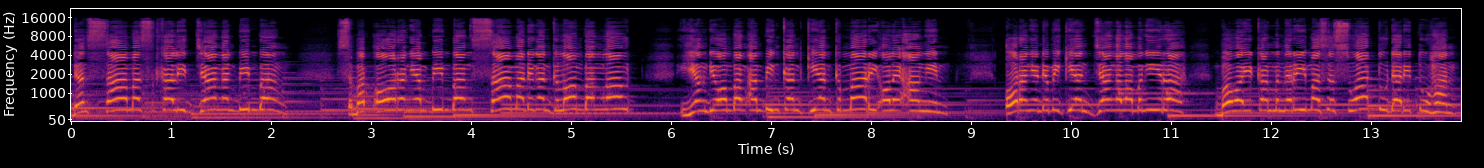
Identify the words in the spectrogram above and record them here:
dan sama sekali jangan bimbang Sebab orang yang bimbang sama dengan gelombang laut yang diombang-ambingkan kian kemari oleh angin. Orang yang demikian janganlah mengira bahwa ia akan menerima sesuatu dari Tuhan.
